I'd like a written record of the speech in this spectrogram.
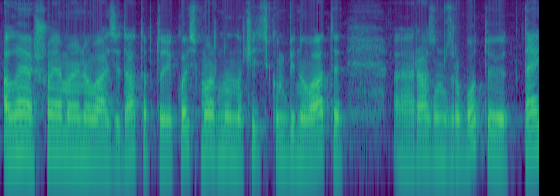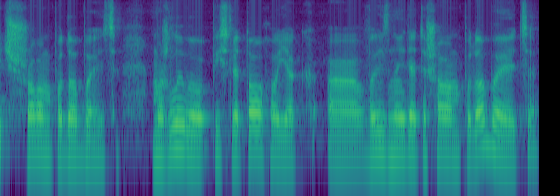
Але що я маю на увазі? Да? Тобто якось можна навчитись комбінувати е, разом з роботою те, що вам подобається. Можливо, після того, як е, ви знайдете, що вам подобається,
